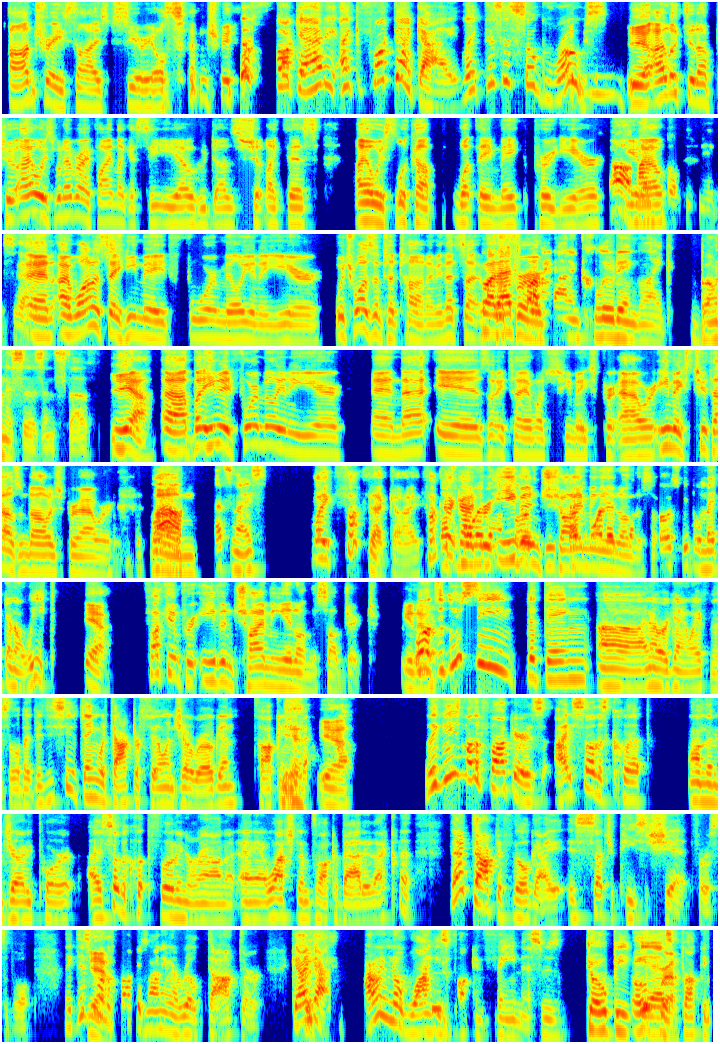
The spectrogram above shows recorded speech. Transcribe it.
entree sized cereals. the fuck out of! Like, fuck that guy. Like, this is so gross. Yeah, I looked it up too. I always, whenever I find like a CEO who does shit like this, I always look up what they make per year. Oh, you know, makes sense. and I want to say he made four million a year, which wasn't a ton. I mean, that's uh, but for- that's for- probably not including like bonuses and stuff. yeah, uh, but he made four million a year, and that is let me tell you how much he makes per hour. He makes two thousand dollars per hour. Wow, Um, that's nice. like fuck that guy. Fuck That's that guy for most even chiming in on this. Most people making a week. Yeah, fuck him for even chiming in on the subject. You know. Well, did you see the thing? Uh, I know we're getting away from this a little bit, but did you see the thing with Dr. Phil and Joe Rogan talking yeah, about yeah. like these motherfuckers? I saw this clip on the Majority Report. I saw the clip floating around, and I watched them talk about it. I couldn't. That Dr. Phil guy is such a piece of shit. First of all, like this Yeah. motherfucker's not even a real doctor. Guy got. I don't even know why he's fucking famous. It was dopey ass fucking.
